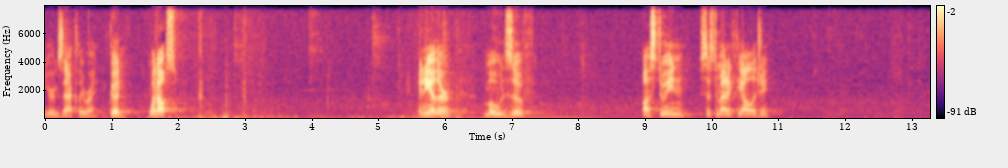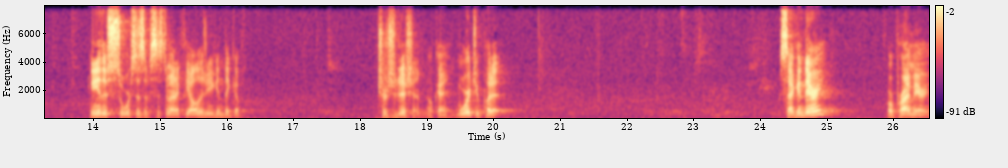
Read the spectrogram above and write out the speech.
You're exactly right. Good. What else? Any other modes of us doing systematic theology? Any other sources of systematic theology you can think of? Church tradition. Okay. Where'd you put it? Secondary or primary?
